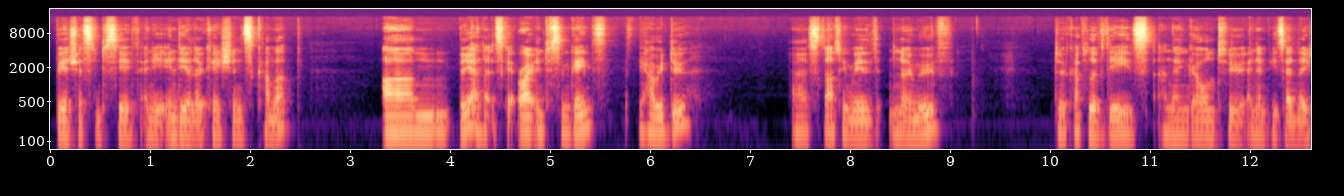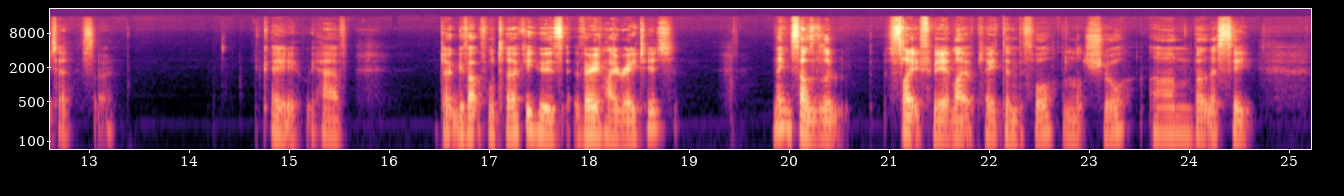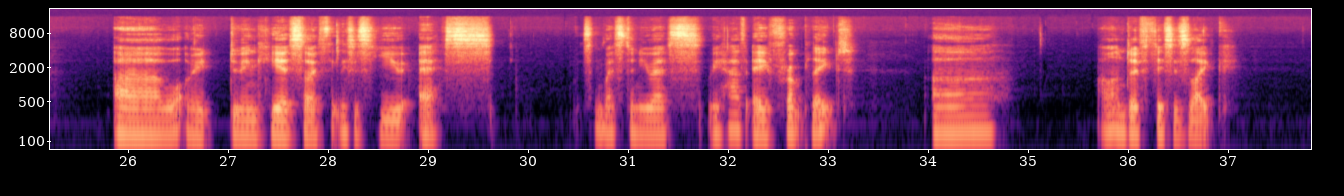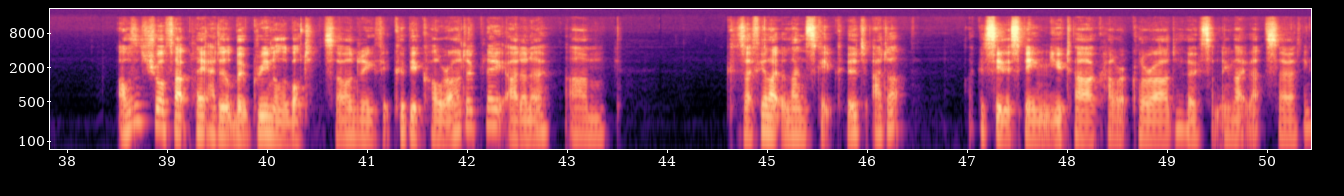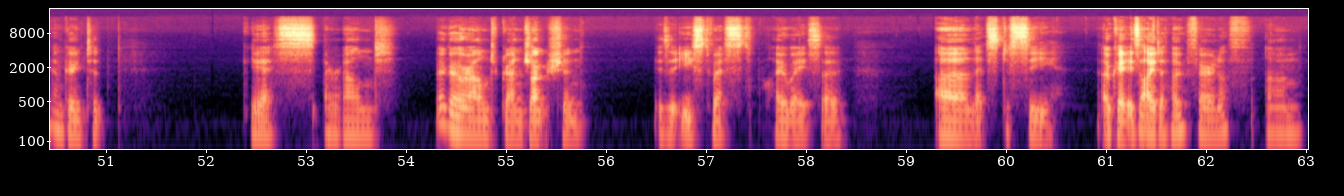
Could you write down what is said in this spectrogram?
be interesting to see if any India locations come up. Um, but yeah, let's get right into some games. See how we do. Uh, starting with no move do a couple of these and then go on to NMPZ later. So, okay, we have Don't Give Up from Turkey, who is very high rated. Name sounds slightly familiar. I might have played them before. I'm not sure. Um, but let's see. Uh, what are we doing here? So I think this is US. It's in Western US. We have a front plate. Uh, I wonder if this is like I wasn't sure if that plate had a little bit of green on the bottom, so I'm wondering if it could be a Colorado plate. I don't know. Um, because I feel like the landscape could add up. I could see this being Utah, Colorado, something like that. So I think I'm going to guess around. I'll go around Grand Junction. Is it east-west highway? So uh, let's just see. Okay, it's Idaho. Fair enough. Um,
